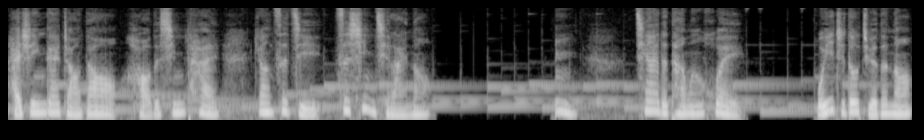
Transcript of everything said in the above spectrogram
还是应该找到好的心态，让自己自信起来呢？嗯，亲爱的谭文慧，我一直都觉得呢，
